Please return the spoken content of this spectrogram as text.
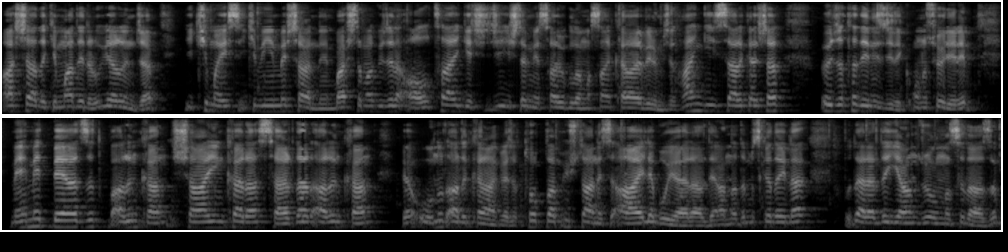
aşağıdaki maddeler uyarınca 2 Mayıs 2025 tarihinde başlamak üzere 6 ay geçici işlem yasağı uygulamasına karar verilmiştir. Hangi hisse arkadaşlar? Özata Denizcilik onu söyleyelim. Mehmet Beyazıt Arınkan, Şahin Kara, Serdar Arınkan ve Onur Arınkan arkadaşlar. Toplam 3 tanesi aile boyu herhalde anladığımız kadarıyla. Bu da herhalde yancı olması lazım.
